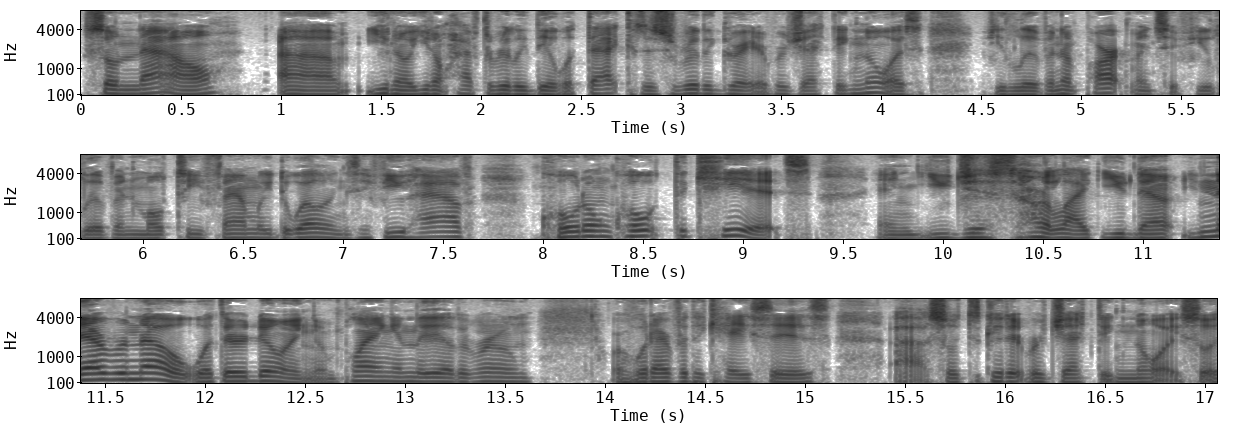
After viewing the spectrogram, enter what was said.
So now um, you know, you don't have to really deal with that because it's really great at rejecting noise. If you live in apartments, if you live in multi-family dwellings, if you have quote unquote the kids, and you just are like you, ne- you never know what they're doing and playing in the other room or whatever the case is. Uh, so it's good at rejecting noise. So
